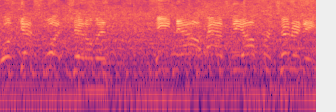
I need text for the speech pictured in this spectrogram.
Well, guess what, gentlemen? He now has the opportunity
